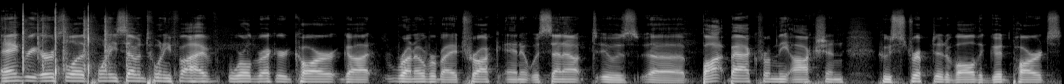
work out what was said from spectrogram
Angry Ursula 2725 world record car got run over by a truck, and it was sent out. It was uh, bought back from the auction, who stripped it of all the good parts.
